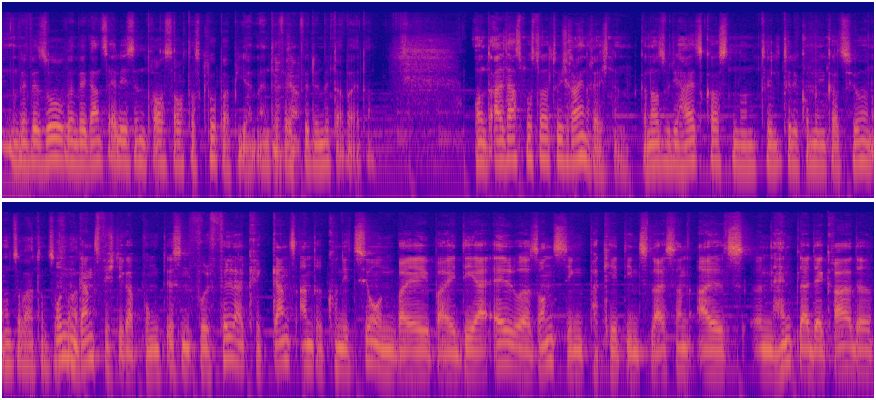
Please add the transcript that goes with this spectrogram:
Und wenn wir so, wenn wir ganz ehrlich sind, brauchst du auch das Klopapier im Endeffekt ja, für den Mitarbeiter. Und all das musst du natürlich reinrechnen. Genauso wie die Heizkosten und Tele Telekommunikation und so weiter und so und fort. Und ein ganz wichtiger Punkt ist, ein Fulfiller kriegt ganz andere Konditionen bei, bei DHL oder sonstigen Paketdienstleistern als ein Händler, der gerade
